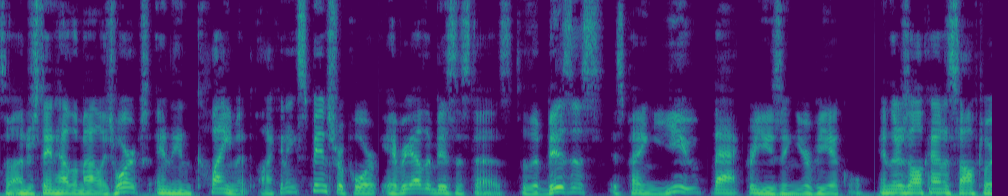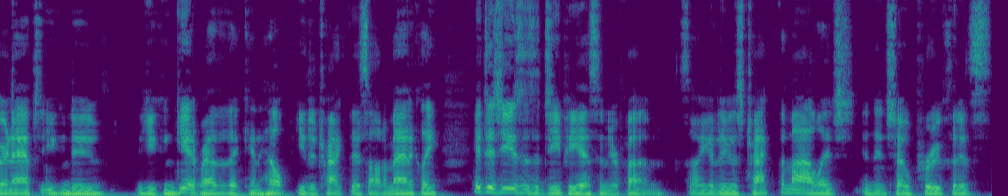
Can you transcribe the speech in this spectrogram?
So understand how the mileage works and then claim it like an expense report every other business does. So the business is paying you back for using your vehicle. And there's all kind of software and apps that you can do, you can get rather that can help you to track this automatically. It just uses a GPS in your phone. So all you gotta do is track the mileage and then show proof that it's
